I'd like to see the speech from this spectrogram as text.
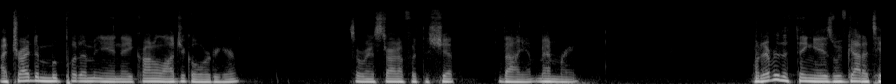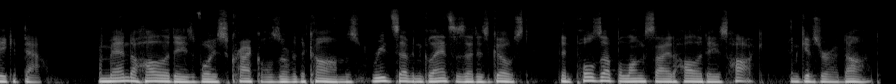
I tried to put them in a chronological order here. So we're going to start off with the ship Valiant Memory. Whatever the thing is, we've got to take it down. Amanda Holliday's voice crackles over the comms. Reed Seven glances at his ghost, then pulls up alongside Holliday's hawk and gives her a nod.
